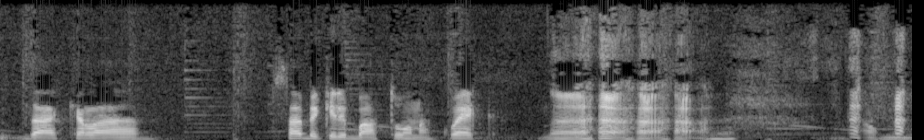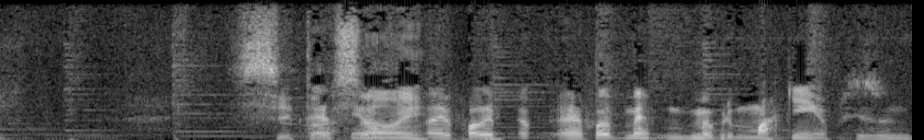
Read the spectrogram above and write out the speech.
dá aquela sabe aquele batom na cueca? Situação, assim, ó, hein? Aí eu falei, meu- é, falei pro meu, meu primo, Marquinho, eu preciso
